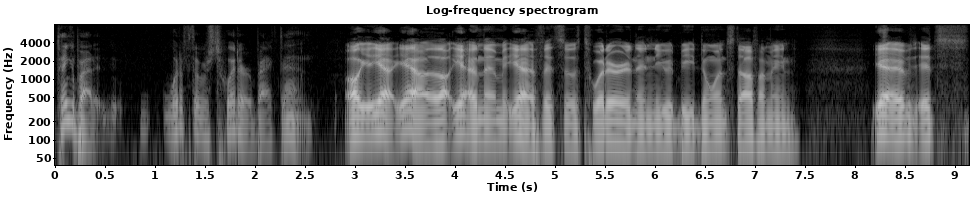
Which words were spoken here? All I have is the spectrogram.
think about it. What if there was Twitter back then? Oh yeah, yeah, yeah, yeah, and then yeah, if it's a Twitter, and then you would be doing stuff. I mean, yeah, it, it's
